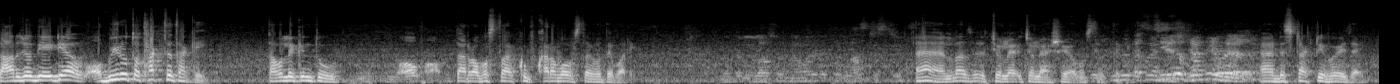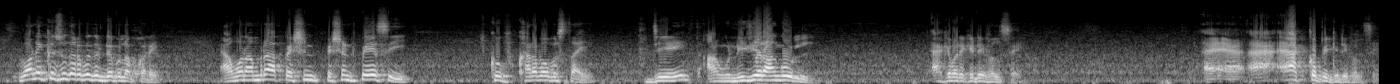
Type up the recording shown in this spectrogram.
তার যদি এইটা অবিরত থাকতে থাকে, তাহলে কিন্তু তার অবস্থা খুব খারাপ অবস্থায় হতে পারে তাহলে লস অফ মেমোরিটা তো লাস্ট স্টেজ হ্যাঁ চলে চলে আসে অবস্থা থেকে। হয়ে ডিস্ট্রাকটিভ হয়ে যায়। অনেক কিছু তার ভিতরে ডেভেলপ করে। এমন আমরা পেশেন্ট পেশেন্ট পেয়েছি খুব খারাপ অবস্থায় যে নিজের আঙুল একেবারে কেটে ফেলছে। এক কপি কেটে ফেলছে।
